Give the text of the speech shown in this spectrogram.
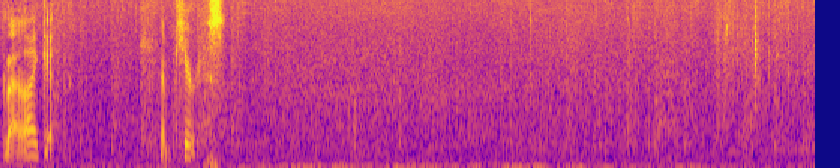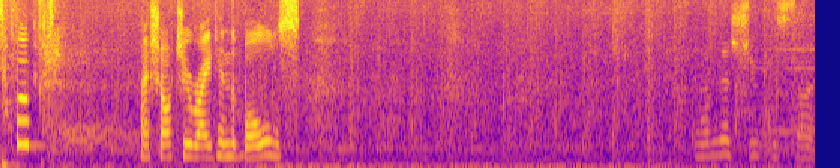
But I like it. I'm curious. Boop! I shot you right in the balls. And I'm gonna shoot the sun.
